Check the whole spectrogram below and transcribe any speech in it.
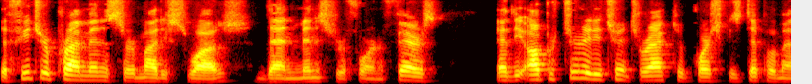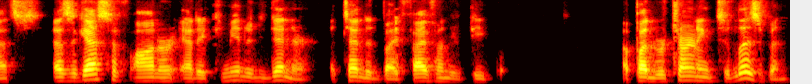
the future Prime Minister Mário Soares, then Minister of Foreign Affairs, had the opportunity to interact with Portuguese diplomats as a guest of honor at a community dinner attended by 500 people. Upon returning to Lisbon,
